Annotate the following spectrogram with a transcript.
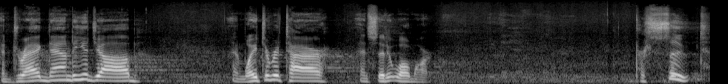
and drag down to your job and wait to retire and sit at Walmart. Pursuit.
